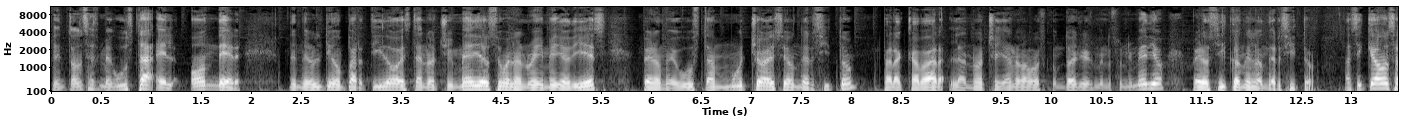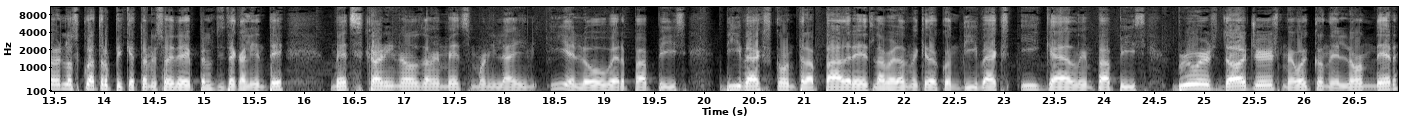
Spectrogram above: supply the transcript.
Entonces me gusta el under en el último partido. Está en 8 y medio, suben a 9 y medio 10. Pero me gusta mucho ese undercito para acabar la noche. Ya no vamos con Dodgers menos uno y medio, pero sí con el undercito. Así que vamos a ver los cuatro piquetones hoy de pelotita caliente. Mets Cardinals, dame Mets Money Line y el over, papis. d contra Padres, la verdad me quedo con d y Galen, papis. Brewers Dodgers, me voy con el under.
